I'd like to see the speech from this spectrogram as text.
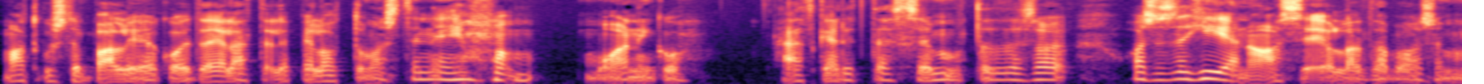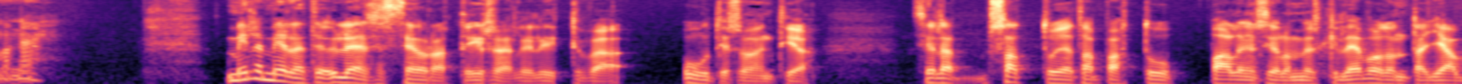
matkustan paljon ja koitan elää tälle pelottomasti, niin ei mua, mua niin hätkähdyttää se. Mutta tässä on, on se, se hieno asia jollain tapaa semmoinen. Millä mielellä te yleensä seuraatte Israeliin liittyvää uutisointia? Siellä sattuu ja tapahtuu paljon, siellä on myöskin levotonta ja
